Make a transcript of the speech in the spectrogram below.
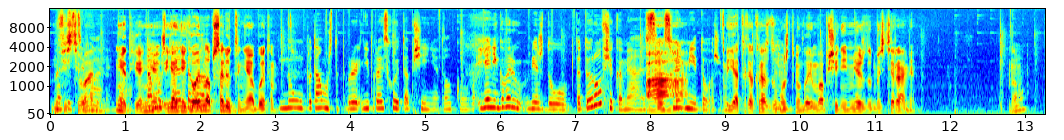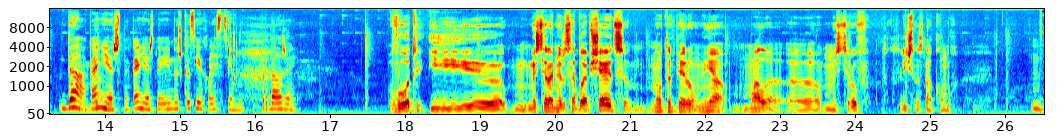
На, На фестивале? фестивале, Нет, да. я, Потому не, я не этого- говорил абсолютно не об этом. Ну, потому что не происходит общение толкового. Я не говорю между татуировщиками, а с, с людьми тоже. Я-то как раз думал, что мы говорим об общении между мастерами. Ну, Да, Да. конечно, конечно. Я немножко съехала с темы. Продолжай. Вот, и э, мастера между собой общаются. Ну, вот, например, у меня мало э, мастеров лично знакомых. Мгм.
